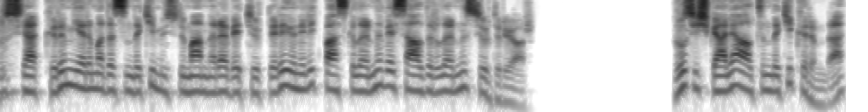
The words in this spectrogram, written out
Rusya, Kırım Yarımadası'ndaki Müslümanlara ve Türklere yönelik baskılarını ve saldırılarını sürdürüyor. Rus işgali altındaki Kırım'da,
